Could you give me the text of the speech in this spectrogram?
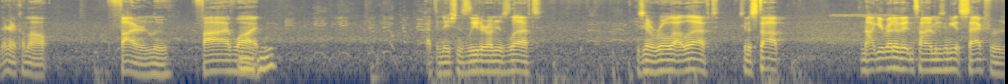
They're going to come out firing Lou. Five wide. Mm -hmm. Got the nation's leader on his left. He's going to roll out left. He's going to stop. Not get rid of it in time, and he's going to get sacked for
